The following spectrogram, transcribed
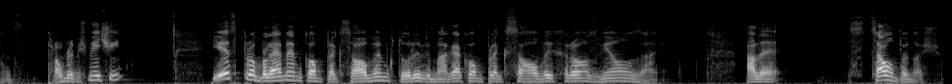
Więc problem śmieci jest problemem kompleksowym, który wymaga kompleksowych rozwiązań. Ale z całą pewnością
